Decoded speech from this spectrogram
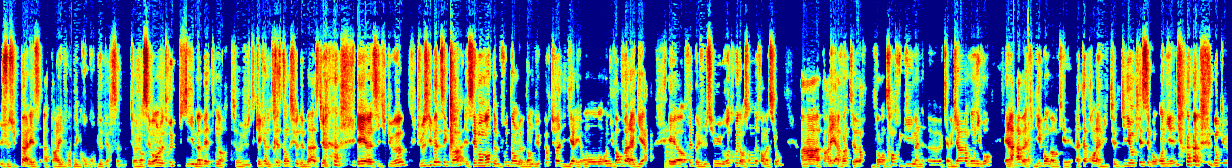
je suis pas à l'aise à parler devant des gros groupes de personnes. Tu vois, genre, c'est vraiment le truc qui est ma bête noire. je suis quelqu'un de très anxieux de base, tu vois. Et euh, si tu veux, je me suis dit, bah, tu sais quoi, et c'est le moment de me foutre dans le, dans le dur, tu vois, d'y allez, on, y va, on va à la guerre. Mmh. Et euh, en fait, bah, je me suis retrouvé dans le centre de formation à parler à 20h devant 30 rugbyman euh, qui avaient déjà un bon niveau. Et là, mm. bah, tu dis, bon, bah, ok, là, tu apprends la vie. Tu te dis, ok, c'est bon, on y est. Donc, tu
